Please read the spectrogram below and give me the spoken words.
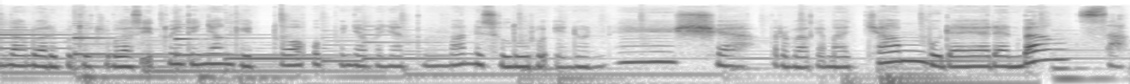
tentang 2017 itu intinya gitu. Aku punya banyak teman di seluruh Indonesia berbagai macam budaya dan bangsa.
